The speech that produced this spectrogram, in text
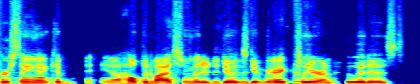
first thing i could you know help advise somebody to do is get very clear on who it is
